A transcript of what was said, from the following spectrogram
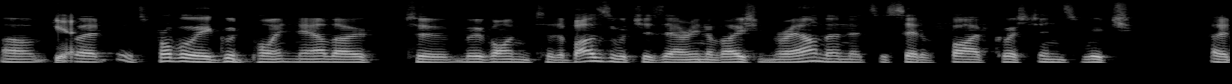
Um, Yeah. But it's probably a good point now, though, to move on to the buzz, which is our innovation round, and it's a set of five questions which are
